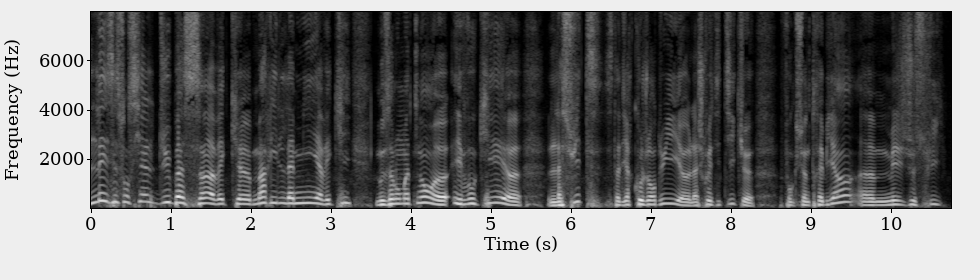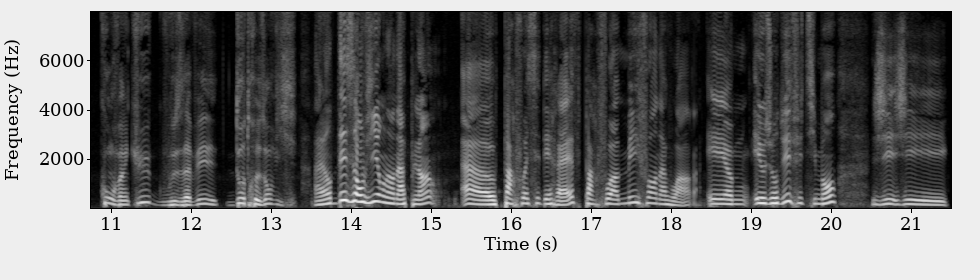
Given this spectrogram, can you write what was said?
Les essentiels du bassin avec euh, Marie Lamy, avec qui nous allons maintenant euh, évoquer euh, la suite. C'est-à-dire qu'aujourd'hui, la chouette éthique fonctionne très bien, mais je suis convaincu que vous avez d'autres envies. Alors, des envies, on en a plein. parfois, c'est des rêves, parfois, mais il faut en avoir. Et, et aujourd'hui, effectivement, j'ai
